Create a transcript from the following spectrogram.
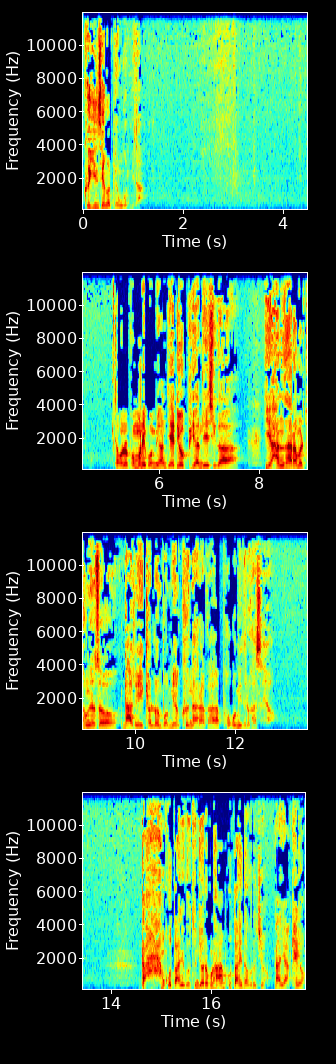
그 인생을 배운 겁니다. 자, 오늘 본문에 보면 에디오피아 내시가 이 한 사람을 통해서 나중에 결론 보면 그 나라가 복음이 들어갔어요. 다 아무것도 아니거든. 여러분 아무것도 아니다 그러죠. 나 약해요.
